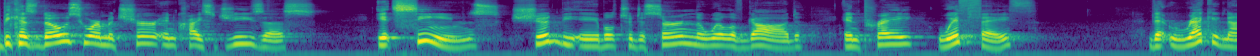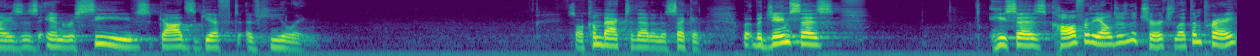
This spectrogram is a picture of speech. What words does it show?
Because those who are mature in Christ Jesus it seems, should be able to discern the will of God and pray with faith that recognizes and receives God's gift of healing. So I'll come back to that in a second. But, but James says, he says, call for the elders of the church, let them pray,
